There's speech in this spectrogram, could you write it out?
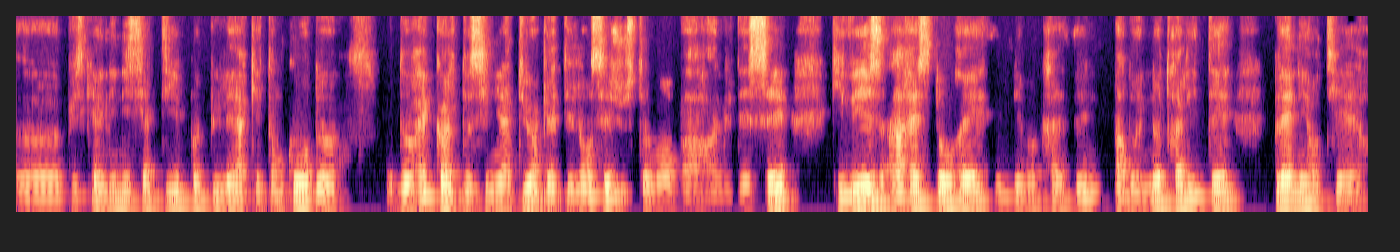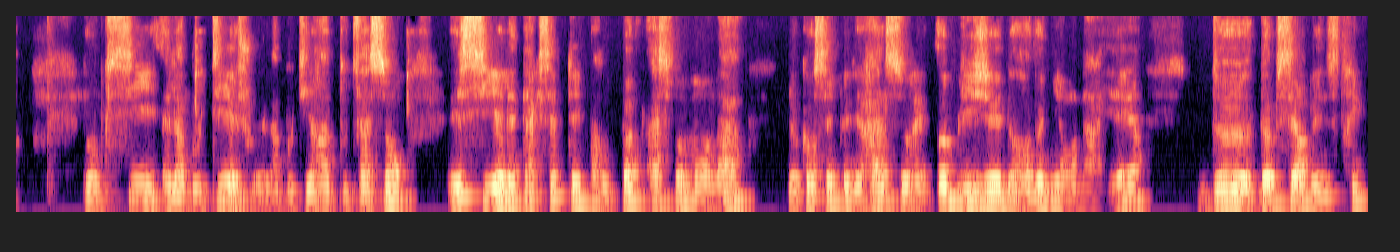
euh, puisqu'il y a une initiative populaire qui est en cours de, récolte de signatures, qui a été lancée justement par l'UDC, qui vise à restaurer une, une, pardon, une neutralité pleine et entière. Donc si elle aboutit, et elle aboutira de toute façon, et si elle est acceptée par le peuple, à ce moment-là, le Conseil fédéral serait obligé de revenir en arrière, d'observer strict,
